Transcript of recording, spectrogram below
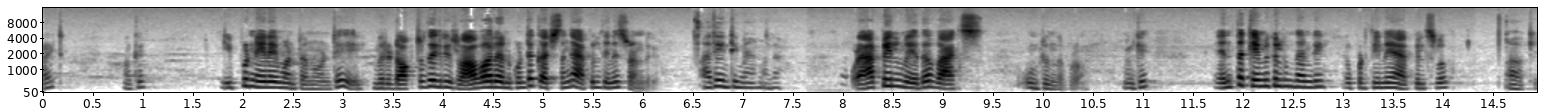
Right okay? ఇప్పుడు నేనేమంటాను అంటే మీరు డాక్టర్ దగ్గరికి రావాలి అనుకుంటే ఖచ్చితంగా యాపిల్ తినేసి రండి. అదేంటి మ్యామ్ అలా? యాపిల్ మీద వ్యాక్స్ ఉంటుంది అప్పుడు ఓకే? ఎంత కెమికల్ ఉందండి ఇప్పుడు తినే యాపిల్స్లో? ఓకే.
